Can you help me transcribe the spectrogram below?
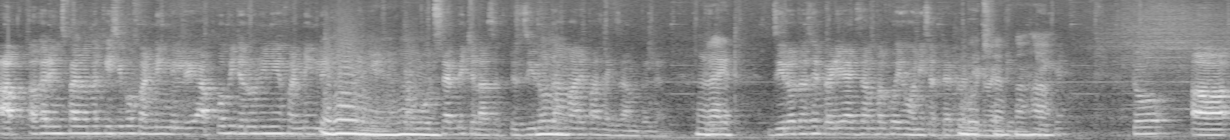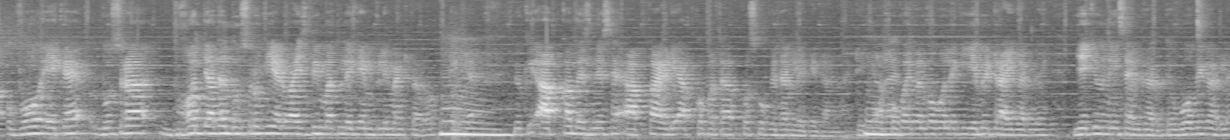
आप अगर इंस्पायर मतलब किसी को फंडिंग मिल रही है आपको भी ज़रूरी नहीं है फंडिंग लेनी है आप भी चला सकते हो। ज़ीरो का हमारे पास एग्ज़ाम्पल है राइट ज़ीरो से बढ़िया एग्ज़ाम्पल कोई हो नहीं सकता ट्वेंटी ट्वेंटी हाँ। ठीक है? तो आ, वो एक है। दूसरा बहुत ज़्यादा दूसरों की एडवाइस भी मत लेके इम्प्लीमेंट करो ठीक है? हम्म। क्योंकि आपका बिज़नेस है आपका आइडिया आपको पता है आपको उसको किधर लेके जाना है ठीक है? आपको कोई कल को बोले कि ये भी ट्राई कर ले ये क्यों नहीं सेल करते वो भी कर ले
